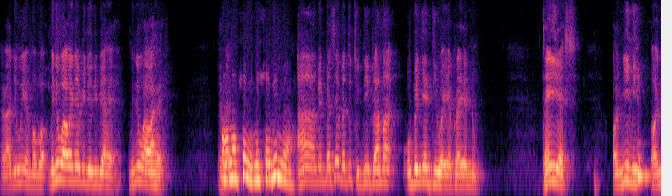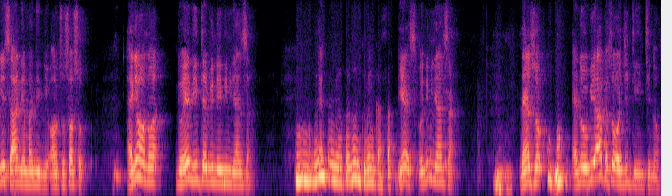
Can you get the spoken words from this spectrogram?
awurade hu yɛ mmɔbɔ. Mene wa wanya video ni bi ahɛ mene wa wahɛ Anahwɛ mi, mehwɛ bi nua. aa mepɛ sɛ mɛtutu din koraa ma obenya di wɔ yɛ koraa yɛ num ten years. Ɔnyi ni ɔnyi saa nneɛma ni ni ɔnsosɔ so. Ɛnyɛ ɔno a deɛ ɔyɛ ne interview na anim nyansa. Mm, ne ntɛbi nkɔla ntumi nkasa. yes onim nyansa. Nanso ɛna obi apɛ sɛ ɔgye din ti no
